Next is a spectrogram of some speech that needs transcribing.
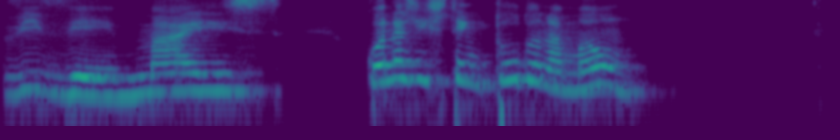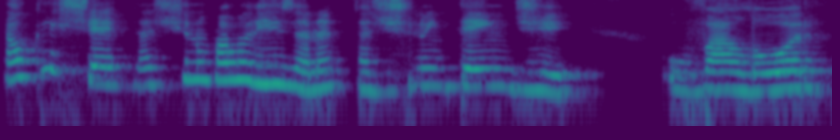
viver. Mas quando a gente tem tudo na mão, é o clichê, a gente não valoriza, né? A gente não entende o valor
